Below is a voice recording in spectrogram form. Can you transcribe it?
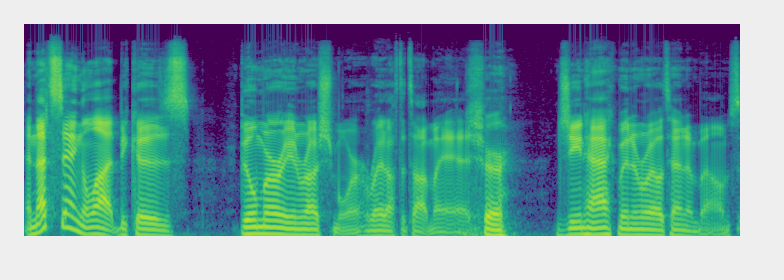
And that's saying a lot because Bill Murray and Rushmore, right off the top of my head. Sure. Gene Hackman and Royal Tenenbaums,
